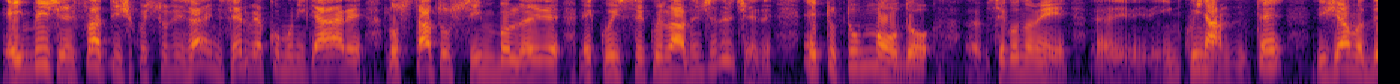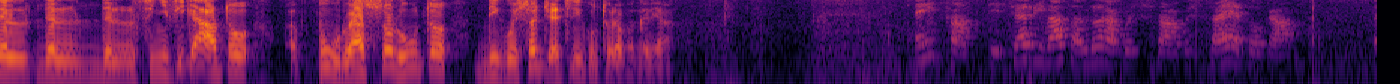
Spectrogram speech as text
E invece che questo design serve a comunicare lo status symbol e, e questo e quell'altro eccetera eccetera. È tutto un modo eh, secondo me eh, inquinante diciamo del, del, del significato eh, puro e assoluto di questo oggetto di cultura materiale e infatti si è arrivata allora a questa, questa epoca eh,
